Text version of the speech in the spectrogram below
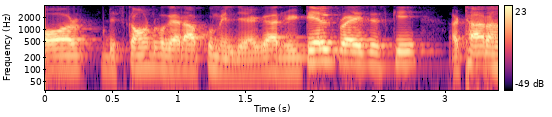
और डिस्काउंट वगैरह आपको मिल जाएगा। रिटेल प्राइस इसकी अठारह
